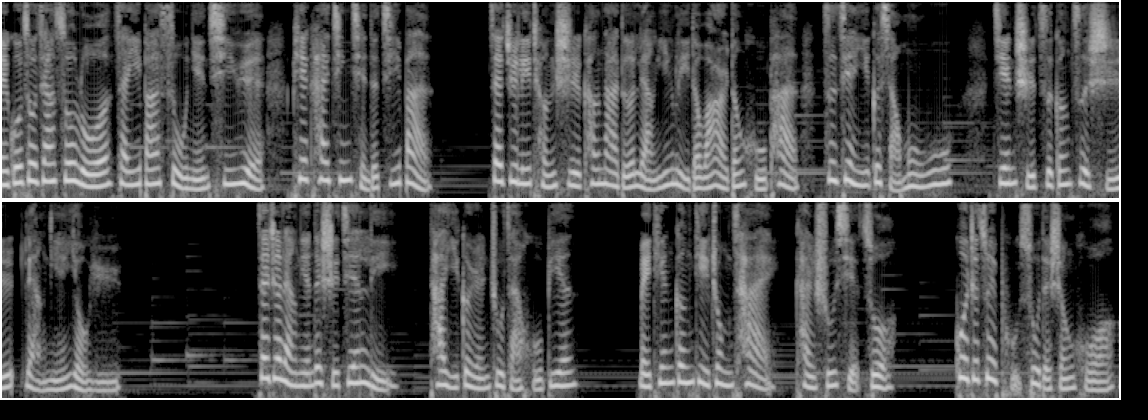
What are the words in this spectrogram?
美国作家梭罗在一八四五年七月撇开金钱的羁绊，在距离城市康纳德两英里的瓦尔登湖畔自建一个小木屋，坚持自耕自食两年有余。在这两年的时间里，他一个人住在湖边，每天耕地种菜、看书写作，过着最朴素的生活。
